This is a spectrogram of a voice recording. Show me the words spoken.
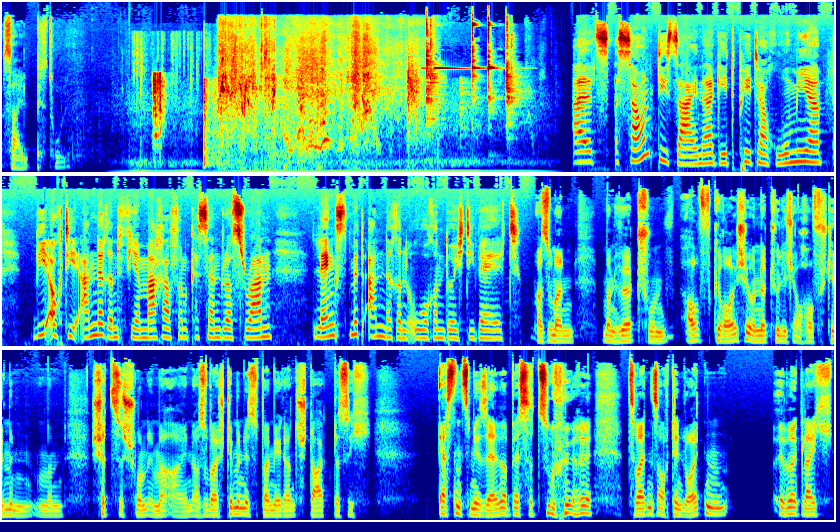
Seilpistole. Als Sounddesigner geht Peter Romier, wie auch die anderen vier Macher von Cassandra's Run, längst mit anderen Ohren durch die Welt. Also man, man hört schon auf Geräusche und natürlich auch auf Stimmen. Man schätzt es schon immer ein. Also bei Stimmen ist es bei mir ganz stark, dass ich erstens mir selber besser zuhöre, zweitens auch den Leuten immer gleich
